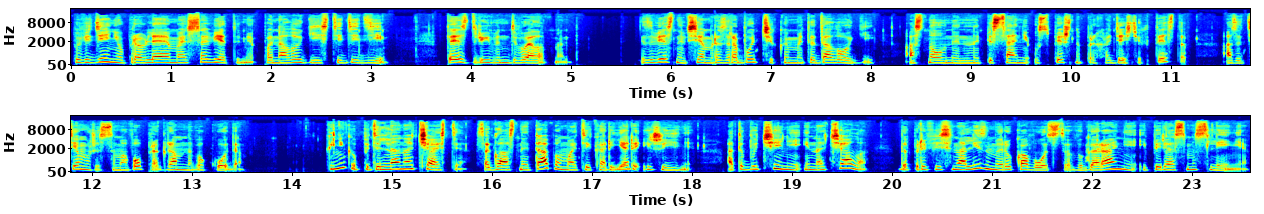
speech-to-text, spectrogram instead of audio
поведение, управляемое советами по аналогии с TDD, Test-Driven Development, известной всем разработчикам методологии, основанной на написании успешно проходящих тестов – а затем уже самого программного кода. Книга поделена на части, согласно этапам IT-карьеры и жизни, от обучения и начала до профессионализма и руководства, выгорания и переосмысления.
